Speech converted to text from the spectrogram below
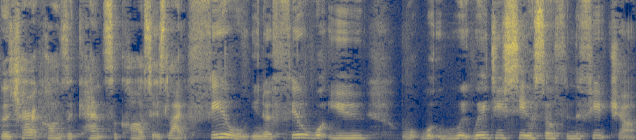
The chariot card is a cancer card. So it's like feel, you know, feel what you, where do you see yourself in the future?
